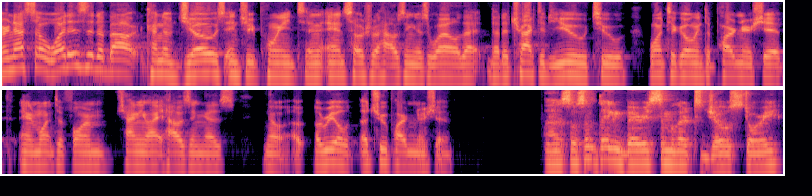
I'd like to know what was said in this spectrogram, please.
Ernesto what is it about kind of joe's entry point and, and social housing as well that that attracted you to want to go into partnership and want to form shining light housing as you know a, a real a true partnership uh, so something very similar to Joe's story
